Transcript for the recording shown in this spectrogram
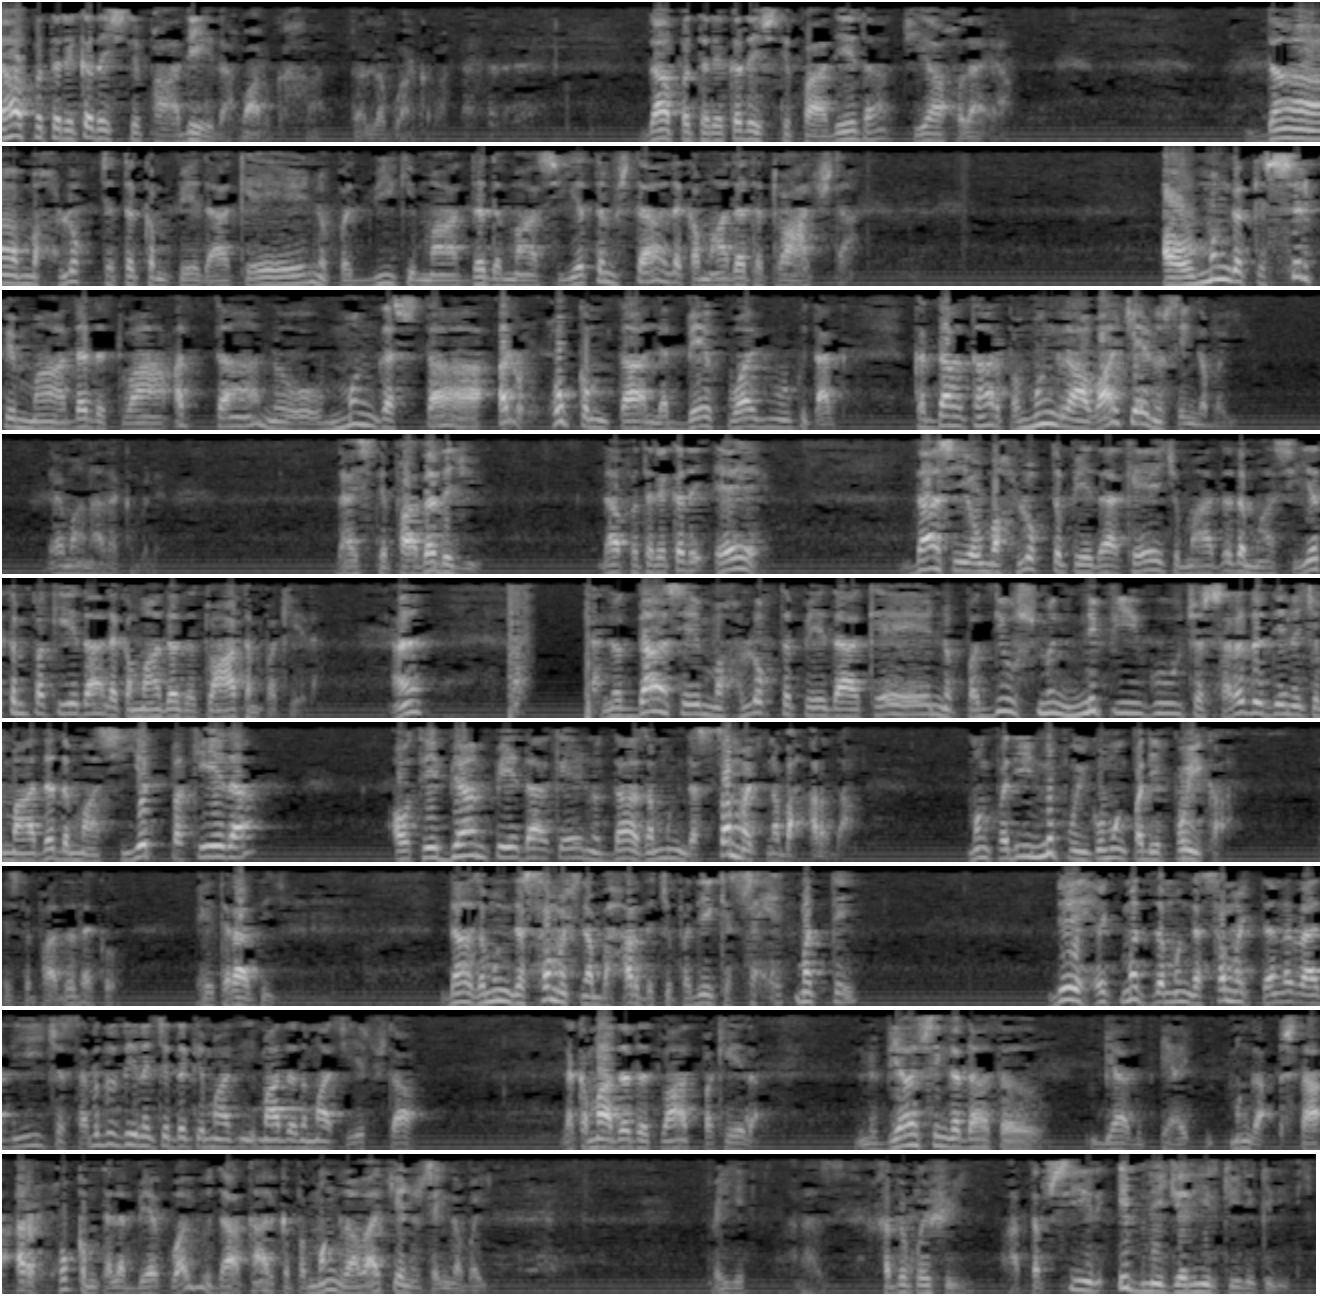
دا په طریقه د استفادې د احوارو کا تعلق ورکوا دا په طریقه د استفادې دا چې یا خدایا دا مخلوق چې ته کم پیدا کې نو په دوی کې ماده د معصیت هم شته لکه ماده د طاعت شته او منګه کې صرف ماده د طاعت نو منګه ستا هر حکم ته لبیک وایو کتاب کدا کار په مونږ را واچې نو څنګه به یې دا معنا ده کومه دا استفاده ده جی دا په طریقه ده اے دا سی یو مخلوق ته پیدا کې چې ماده د معصیت هم پکې ده لکه ماده د طاعت هم پکې ده ها نو دا سه مخلوق ته پیدا کې نو پدی اوس موږ نه پیګو چې سره د دینه چې ماده د معصیت پکې ده او ته بیا پیدا کې نو دا زمونږ د سمج نه بهر ده مونږ په دې نه پوي کوم مونږ په دې پوي کا استفاده ده کو اعتراف دي دا زمونږ د سمج نه بهر ده چې په دې کې څه حکمت دی دې حکمت زمونږ سمج ته نه را دي چې سره د دې نه چې د کې ماده ماده د ماده شي شتا لکه ماده د توات پکې ده نو بیا څنګه دا ته بیا منګه ستا ار حکم طلب بیا کوایو دا کار که په منګ راواچې نو څنګه وای وایي خبر پوه شي تفسیر ابن جریر کې لیکلي دي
